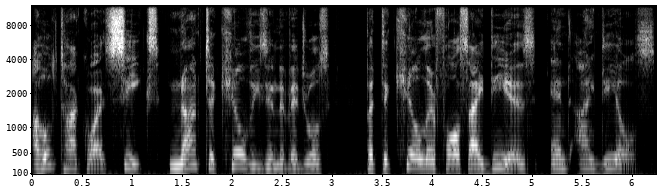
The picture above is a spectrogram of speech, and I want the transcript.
Ahul Taqwa seeks not to kill these individuals, but to kill their false ideas and ideals.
